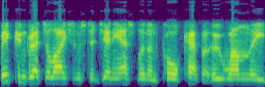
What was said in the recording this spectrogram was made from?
Big congratulations to Jenny Asplin and Paul Kappa, who won the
